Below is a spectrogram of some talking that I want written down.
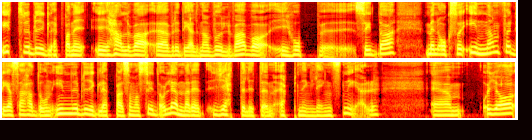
yttre blygdläpparna i, i halva övre delen av vulva var ihopsydda. Men också innanför det så hade hon inre blygdläppar som var sydda och lämnade en jätteliten öppning längst ner. Ehm, och jag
